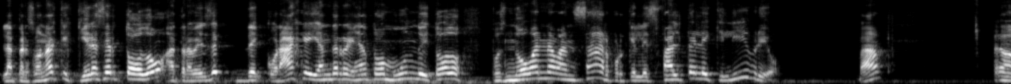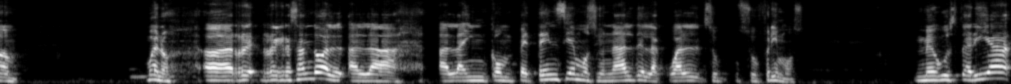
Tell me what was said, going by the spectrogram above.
La persona que quiere hacer todo a través de, coraje y anda regañando a todo el mundo y todo, pues no van a avanzar porque les falta el equilibrio. ¿Va? bueno, ah, regresando a, la, incompetencia emocional de la cual sufrimos, me gustaría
